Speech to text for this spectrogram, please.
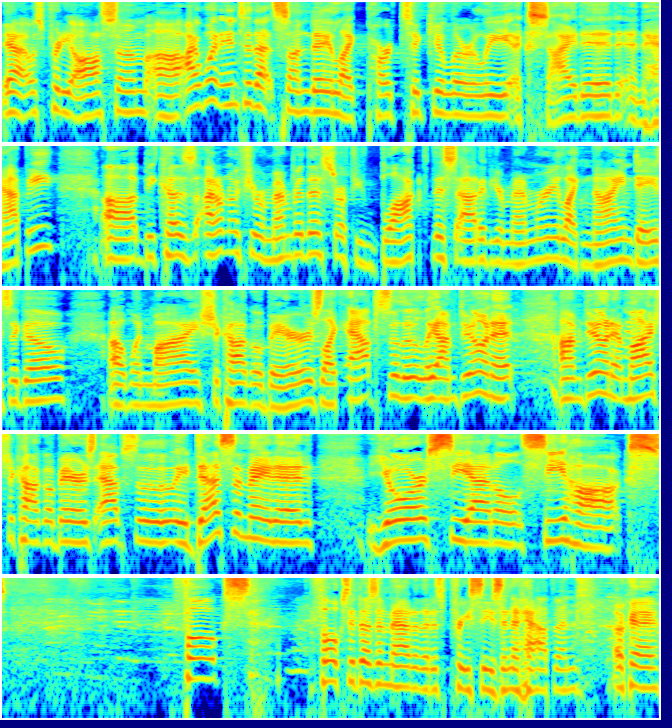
Yeah, it was pretty awesome. Uh, I went into that Sunday like particularly excited and happy uh, because I don't know if you remember this or if you've blocked this out of your memory. Like nine days ago, uh, when my Chicago Bears, like absolutely, I'm doing it, I'm doing it. My Chicago Bears absolutely decimated your Seattle Seahawks. Folks, folks, it doesn't matter that it's preseason. It happened. Okay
